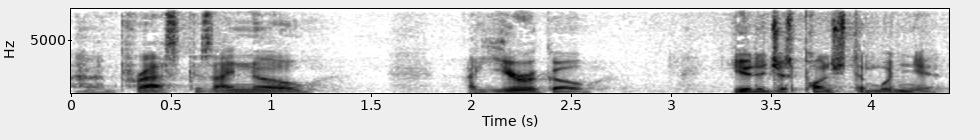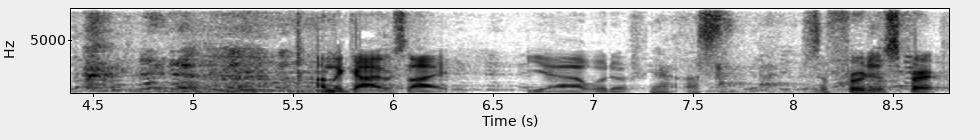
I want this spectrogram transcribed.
I'm impressed because I know a year ago you'd have just punched him, wouldn't you? and the guy was like, yeah, I would have. Yeah, that's, that's the fruit of the Spirit.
